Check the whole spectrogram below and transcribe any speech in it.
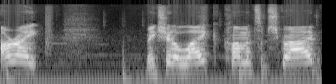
Alright. Make sure to like, comment, subscribe.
